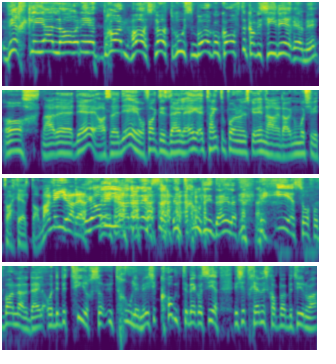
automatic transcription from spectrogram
virkelig gjelder, og det er at Brann har slått Rosenborg! Og hvor ofte kan vi si det, Remi? Åh, nei, det, det, er, altså, det er jo faktisk deilig. Jeg, jeg tenkte på det når vi skulle inn her i dag, nå må ikke vi ta helt av, men vi gjør det! Ja, vi gjør det! Det er så utrolig deilig! Det er så forbanna deilig, og det betyr så utrolig mye. Ikke kom til meg og si at ikke treningskamper betyr noe.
